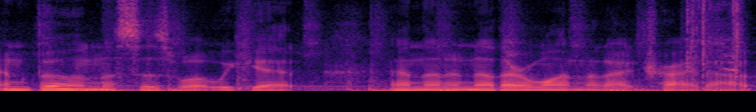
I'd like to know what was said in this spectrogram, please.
and boom, this is what we get. And then another one that I tried out.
